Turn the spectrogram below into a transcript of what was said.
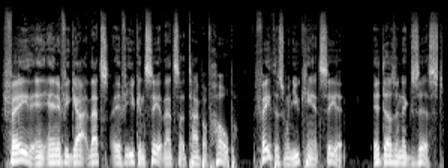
Faith, and, if you got that's if you can see it, that's a type of hope. Faith is when you can't see it; it doesn't exist.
